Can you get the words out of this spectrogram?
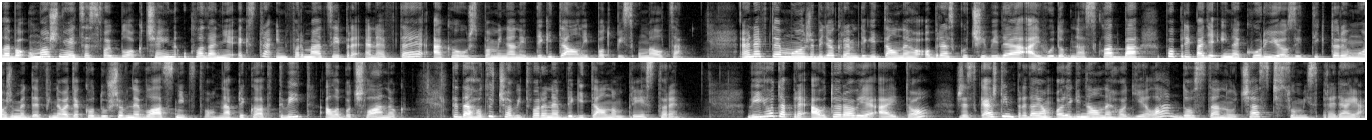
lebo umožňuje cez svoj blockchain ukladanie extra informácií pre NFT, ako už spomínaný digitálny podpis umelca. NFT môže byť okrem digitálneho obrázku či videa aj hudobná skladba, po prípade iné kuriozity, ktoré môžeme definovať ako duševné vlastníctvo, napríklad tweet alebo článok. Teda hocičo vytvorené v digitálnom priestore. Výhoda pre autorov je aj to, že s každým predajom originálneho diela dostanú časť sumy z predaja.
